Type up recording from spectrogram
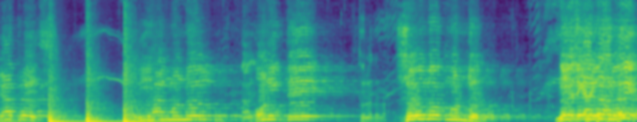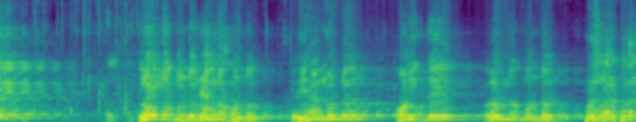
ক্যাপ্রেস রিহান মন্ডল অনিক দে সৌনক মন্ডল রৌনক মন্ডল রৌনক মন্ডল রিহান মন্ডল অনিক দে রৌনক মন্ডল পুরস্কার প্রদান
